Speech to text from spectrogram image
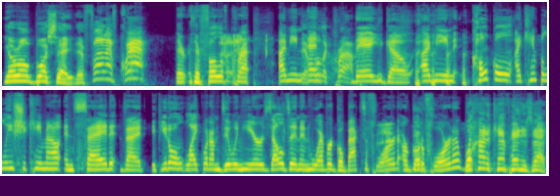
your old boss say? They're full of crap." They're they're full of crap. I mean, They're and full of crap. There you go. I mean, Hochul. I can't believe she came out and said that if you don't like what I'm doing here, Zeldin and whoever go back to Florida or go to Florida. What kind of campaign is that?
